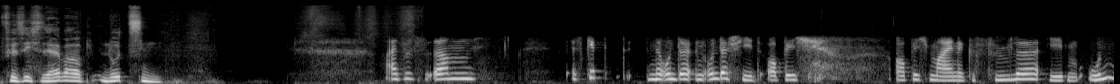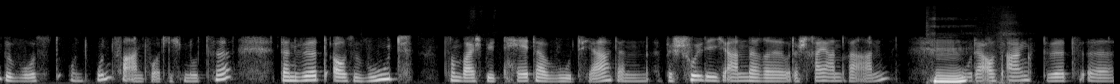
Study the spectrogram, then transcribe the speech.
für sich selber nutzen? Also es, ähm, es gibt eine, einen Unterschied, ob ich ob ich meine Gefühle eben unbewusst und unverantwortlich nutze, dann wird aus Wut zum Beispiel Täterwut, ja, dann beschuldige ich andere oder schreie andere an. Mhm. Oder aus Angst wird äh,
